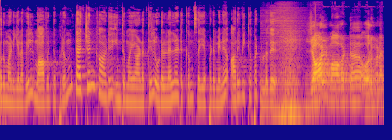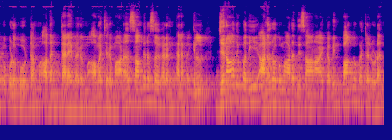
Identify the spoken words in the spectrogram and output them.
ஒரு மணியளவில் மாவட்டபுரம் தச்சன்காடு இந்து மயானத்தில் உடல் நல்லடக்கம் செய்யப்படும் என அறிவிக்கப்பட்டுள்ளது. யாழ் மாவட்ட ஒருங்கிணைப்பு குழு கூட்டம் அதன் தலைவரும் அமைச்சருமான சந்திரசேகரன் தலைமையில் ஜனாதிபதி அனுரகுமார திசாநாயக்கவின் பங்கு பெற்றலுடன்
